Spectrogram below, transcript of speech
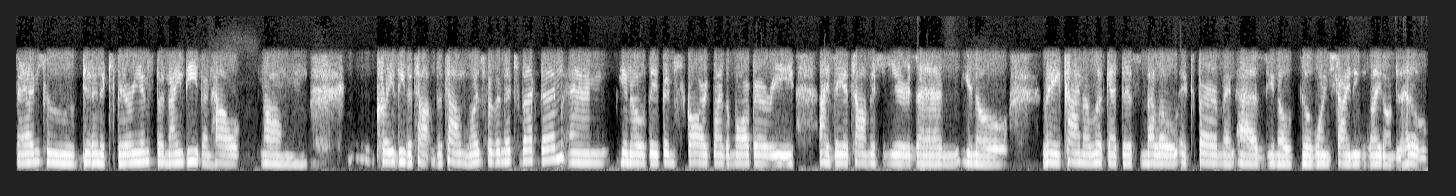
fans who didn't experience the '90s and how um, crazy the town the town was for the Knicks back then, and you know they've been scarred by the Marbury, Isiah Thomas years, and you know they kind of look at this Melo experiment as you know the one shining light on the hill.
